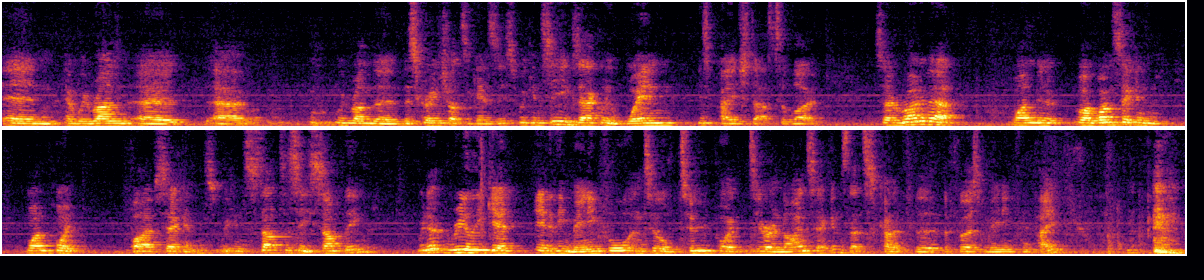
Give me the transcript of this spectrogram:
and, and we run uh, uh, we run the, the screenshots against this, we can see exactly when this page starts to load. So right about one minute, well, one second, 1.5 seconds, we can start to see something. We don't really get anything meaningful until 2.09 seconds. That's kind of the, the first meaningful paint.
